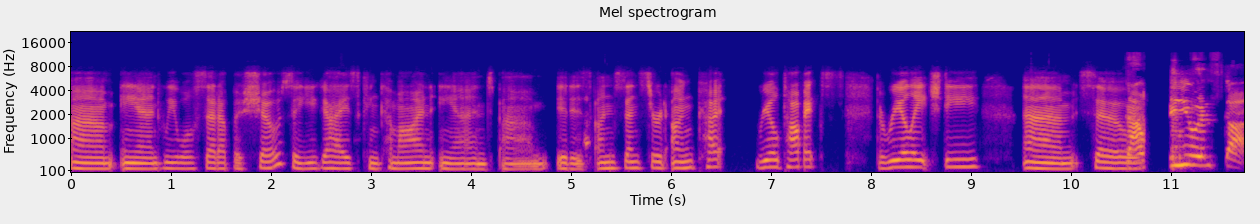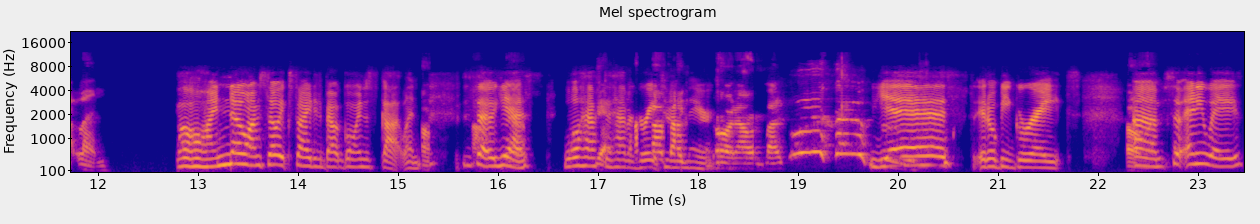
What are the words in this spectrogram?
um, and we will set up a show so you guys can come on and um, it is uncensored uncut real topics the real hd um, so now, you in Scotland. oh i know. I'm so excited about going to scotland. Oh, so yes we'll have to have a great thought time there going, I was like, woohoo! yes it'll be great Oh, um, so anyways,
